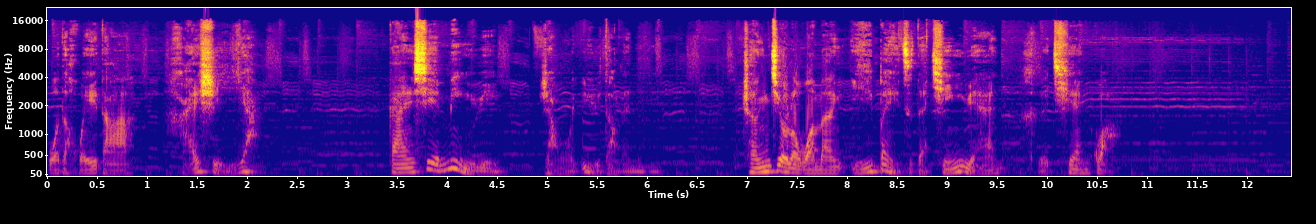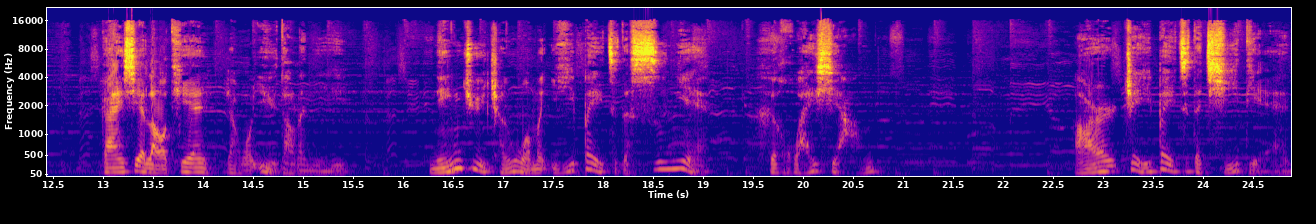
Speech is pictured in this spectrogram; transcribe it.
我的回答还是一样。感谢命运让我遇到了你，成就了我们一辈子的情缘和牵挂。感谢老天让我遇到了你，凝聚成我们一辈子的思念和怀想。而这一辈子的起点，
